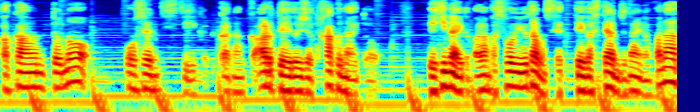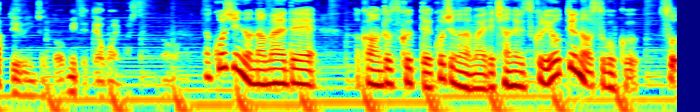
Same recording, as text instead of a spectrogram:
アカウントのオーセンティシティがなんかある程度以上高くないとできないとか、なんかそういう多分設定がしてあるんじゃないのかなっていうふうにちょっと見てて思いましたけど。個人の名前でアカウント作って個人の名前でチャンネル作るよっていうのはすごくそ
